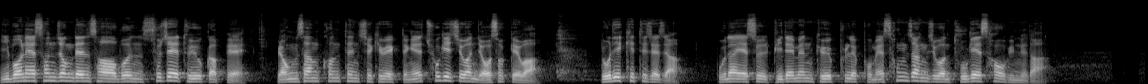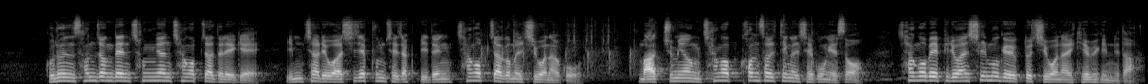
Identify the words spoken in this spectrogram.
이번에 선정된 사업은 수제 두유 카페, 명상 콘텐츠 기획 등의 초기 지원 6개와 놀이키트 제작, 문화예술 비대면 교육 플랫폼의 성장 지원 2개 사업입니다. 군은 선정된 청년 창업자들에게 임차료와 시제품 제작비 등 창업 자금을 지원하고 맞춤형 창업 컨설팅을 제공해서 창업에 필요한 실무 교육도 지원할 계획입니다.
